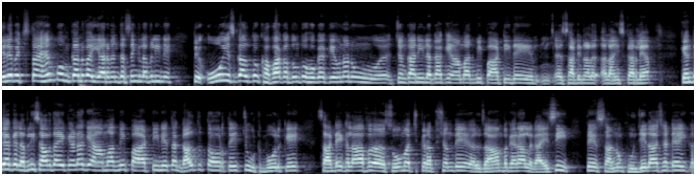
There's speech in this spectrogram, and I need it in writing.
ਇਹਦੇ ਵਿੱਚ ਤਾਂ ਅਹਿਮ ਭੂਮਿਕਾ ਨਿਭਾਈ ਅਰਵਿੰਦਰ ਸਿੰਘ ਲਵਲੀ ਨੇ ਤੇ ਉਹ ਇਸ ਗੱਲ ਤੋਂ ਖਫਾ ਕਦੋਂ ਤੋਂ ਹੋ ਗਿਆ ਕਿ ਉਹਨਾਂ ਨੂੰ ਚੰਗਾ ਨਹੀਂ ਲੱਗਾ ਕਿ ਆਮ ਆਦਮੀ ਪਾਰਟੀ ਦੇ ਸਾਡੇ ਨਾਲ ਅਲਾਈਅੰਸ ਕਰ ਲਿਆ। ਕਹਿੰਦੇ ਆ ਕਿ ਲਵਲੀ ਸਾਹਿਬ ਦਾ ਇਹ ਕਹਿਣਾ ਕਿ ਆਮ ਆਦਮੀ ਪਾਰਟੀ ਨੇ ਤਾਂ ਗਲਤ ਤੌਰ ਤੇ ਝੂਠ ਬੋਲ ਕੇ ਸਾਡੇ ਖਿਲਾਫ ਸੋ ਮੱਚ ਕਰਪਸ਼ਨ ਦੇ ਇਲਜ਼ਾਮ ਵਗੈਰਾ ਲਗਾਏ ਸੀ ਤੇ ਸਾਨੂੰ ਖੂੰਜੇ ਲਾ ਛੱਡਿਆ ਇੱਕ,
